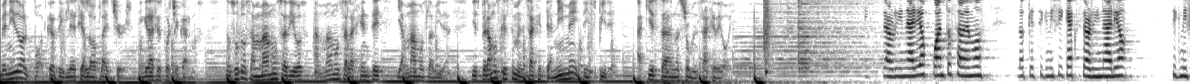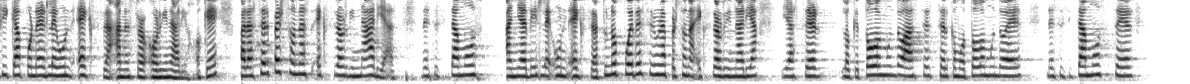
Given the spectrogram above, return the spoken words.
Bienvenido al podcast de Iglesia Love Life Church y gracias por checarnos. Nosotros amamos a Dios, amamos a la gente y amamos la vida. Y esperamos que este mensaje te anime y te inspire. Aquí está nuestro mensaje de hoy. Extraordinario, ¿cuántos sabemos lo que significa extraordinario? Significa ponerle un extra a nuestro ordinario, ¿ok? Para ser personas extraordinarias necesitamos añadirle un extra. Tú no puedes ser una persona extraordinaria y hacer lo que todo el mundo hace, ser como todo el mundo es. Necesitamos ser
